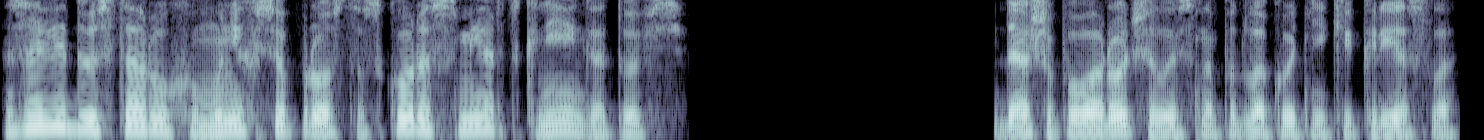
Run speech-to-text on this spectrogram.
Завидую старухам, у них все просто. Скоро смерть, к ней готовься. Даша поворочилась на подлокотнике кресла,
